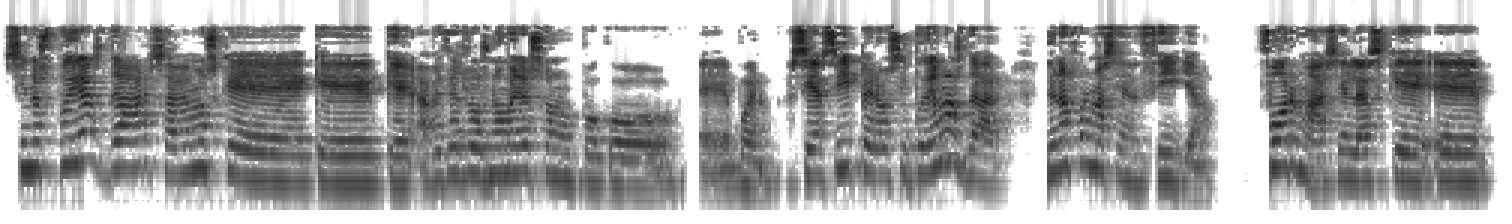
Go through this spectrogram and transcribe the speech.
si nos pudieras dar, sabemos que, que- que a veces los números son un poco, eh, bueno, así así, pero si podemos dar de una forma sencilla formas en las que eh,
